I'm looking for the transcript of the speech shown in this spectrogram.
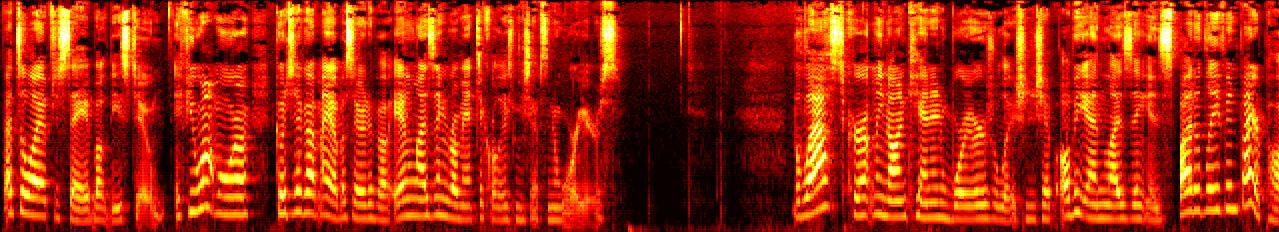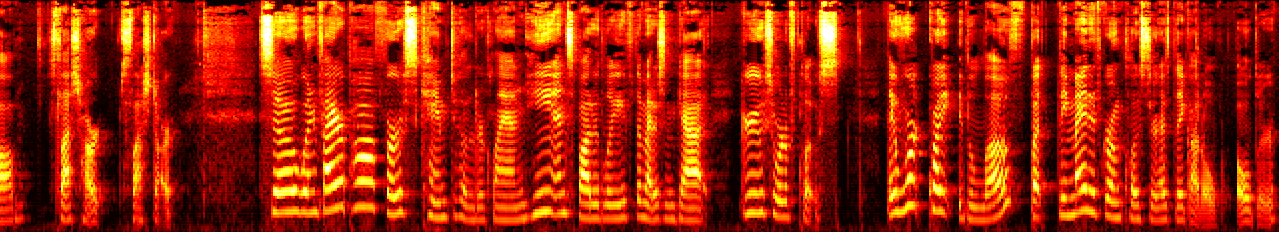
That's all I have to say about these two. If you want more, go check out my episode about analyzing romantic relationships in warriors. The last currently non-canon warriors relationship I'll be analyzing is Spottedleaf and Firepaw slash Heart slash Star. So when Firepaw first came to ThunderClan, he and Spottedleaf, the medicine cat, grew sort of close. They weren't quite in love, but they might have grown closer as they got older.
